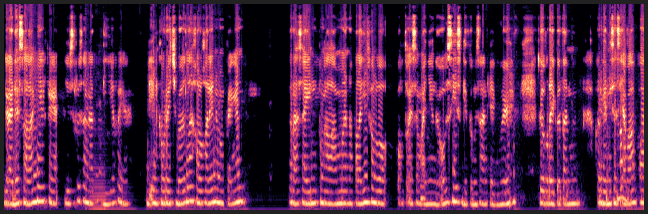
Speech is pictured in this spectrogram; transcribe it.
nggak ada salahnya. Kayak justru sangat di apa ya di encourage banget lah kalau kalian emang pengen ngerasain pengalaman apalagi kalau waktu SMA-nya nggak osis gitu misalkan kayak gue gak pernah ikutan organisasi apa-apa.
